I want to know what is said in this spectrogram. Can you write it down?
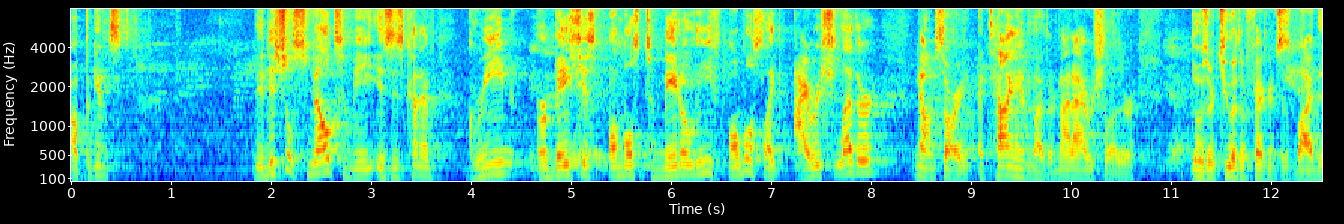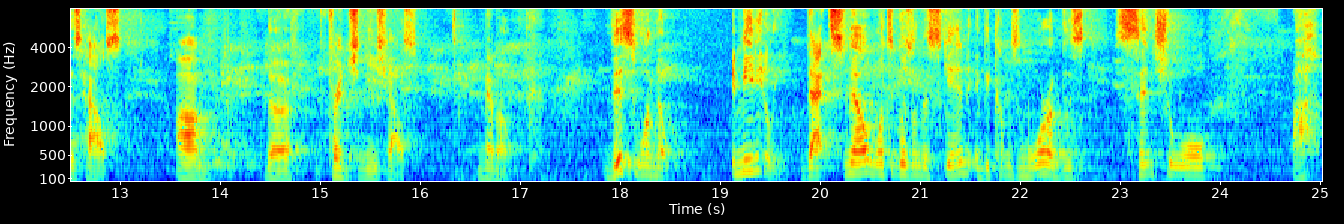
up against the initial smell to me is this kind of green herbaceous almost tomato leaf almost like irish leather. No i'm sorry italian leather not irish leather. Those are two other fragrances by this house. Um, the french niche house memo. This one though immediately that smell once it goes on the skin it becomes more of this sensual ah,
